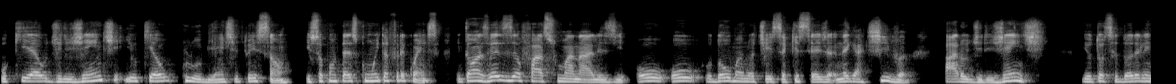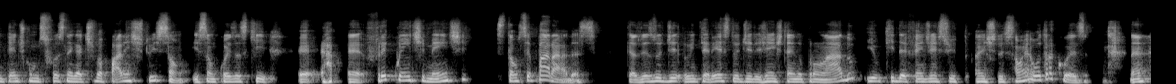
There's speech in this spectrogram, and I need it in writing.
o que é o dirigente e o que é o clube, a instituição. Isso acontece com muita frequência. Então, às vezes eu faço uma análise ou, ou dou uma notícia que seja negativa para o dirigente e o torcedor ele entende como se fosse negativa para a instituição. E são coisas que é, é, frequentemente estão separadas. Porque às vezes o, o interesse do dirigente está indo para um lado e o que defende a instituição é outra coisa. Né?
